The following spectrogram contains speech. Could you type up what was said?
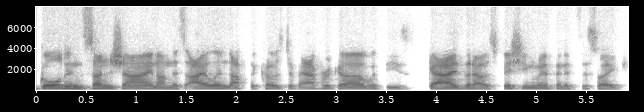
golden sunshine on this island off the coast of Africa with these guys that I was fishing with. And it's this like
